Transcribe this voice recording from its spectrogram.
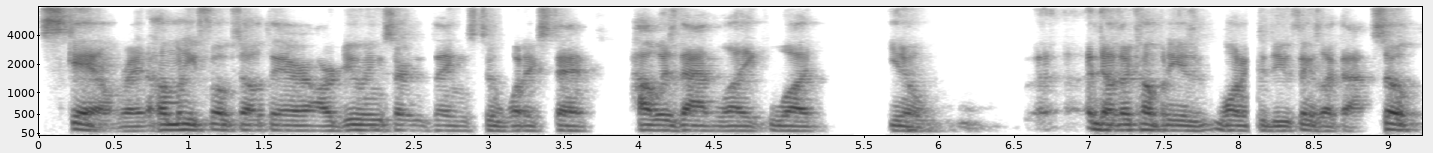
scale, right? How many folks out there are doing certain things to what extent? How is that like what, you know, another company is wanting to do, things like that. So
